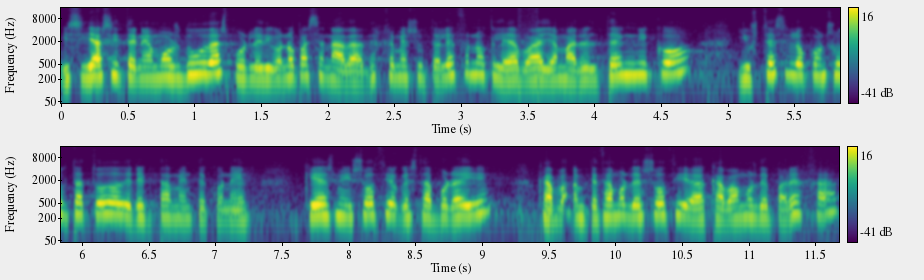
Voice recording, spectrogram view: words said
Y si ya si tenemos dudas, pues le digo, no pasa nada, déjeme su teléfono que le va a llamar el técnico y usted se lo consulta todo directamente con él, que es mi socio que está por ahí, empezamos de socio y acabamos de pareja.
